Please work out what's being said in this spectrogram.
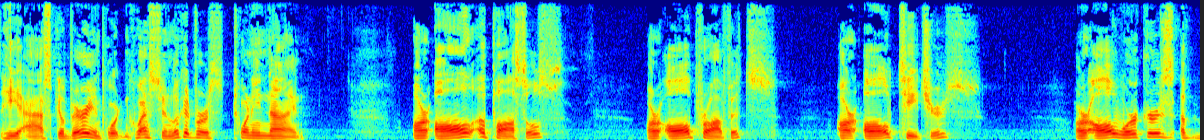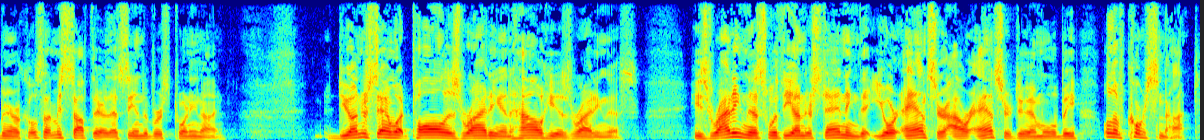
he asked a very important question. Look at verse 29. Are all apostles, are all prophets, are all teachers, are all workers of miracles? Let me stop there. That's the end of verse 29. Do you understand what Paul is writing and how he is writing this? He's writing this with the understanding that your answer, our answer to him will be, well, of course not.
